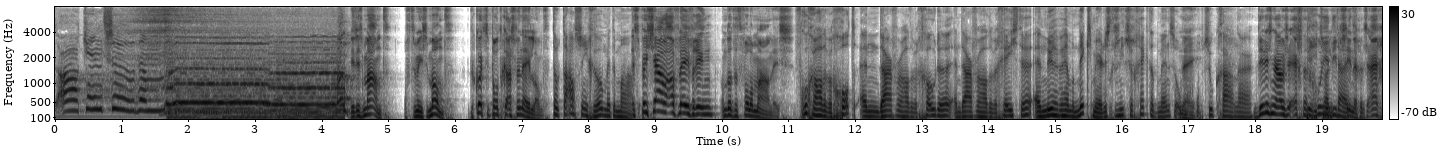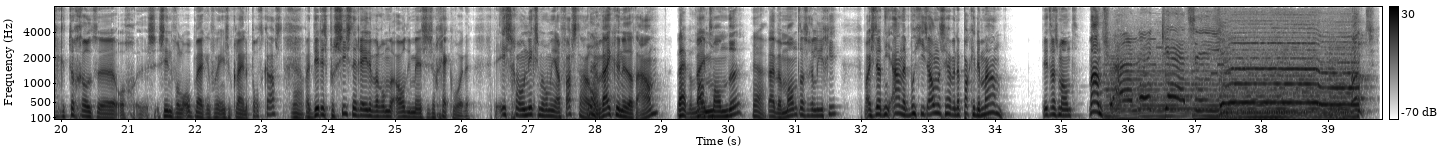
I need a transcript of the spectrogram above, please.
Talking to the moon. Dit is Maand, of tenminste Mand. De kortste podcast van Nederland. Totaal synchroon met de maan. Een speciale aflevering, omdat het volle maan is. Vroeger hadden we God en daarvoor hadden we goden en daarvoor hadden we geesten. En nu hebben we helemaal niks meer. Dus het is niet zo gek dat mensen op, Nee. op zoek gaan naar... Dit is nou eens echt een goede diepzinnige. Het is eigenlijk een te grote, eh, och, zinvolle opmerking voor in zo'n kleine podcast. Ja. Maar dit is precies de reden waarom er al die mensen zo gek worden. Er is gewoon niks meer om je aan vast te houden. Nee. En wij kunnen dat aan. Wij hebben Wij mand. manden. Ja. Wij hebben mand als religie. Maar als je dat niet aan hebt, moet je iets anders hebben. Dan pak je de maan. Dit was mand. Mand!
